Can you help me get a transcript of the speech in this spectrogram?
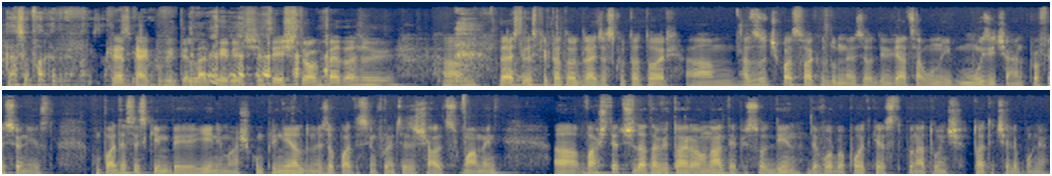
ca să facă treaba asta. Cred sigur. că ai cuvintele la tine și ți și trompeta și... Um, dragi telespectatori, dragi ascultători, um, ați văzut ce poate să facă Dumnezeu din viața unui muzician profesionist, cum poate să schimbe inima și cum prin el Dumnezeu poate să influențeze și alți oameni. Uh, vă aștept și data viitoare la un alt episod din De Vorbă Podcast. Până atunci, toate cele bune!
